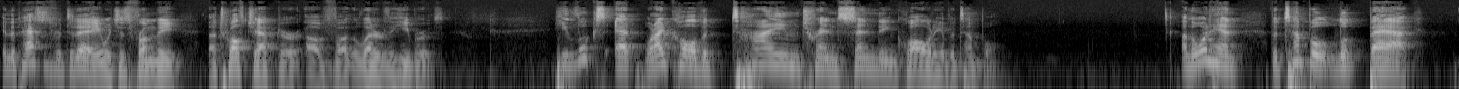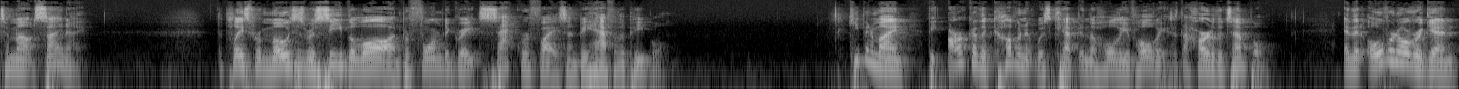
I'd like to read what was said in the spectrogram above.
in the passage for today, which is from the uh, 12th chapter of uh, the letter to the Hebrews, he looks at what I'd call the time transcending quality of the temple. On the one hand, the temple looked back to Mount Sinai the place where Moses received the law and performed a great sacrifice on behalf of the people. Keep in mind, the Ark of the Covenant was kept in the Holy of Holies, at the heart of the temple. And then over and over again,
